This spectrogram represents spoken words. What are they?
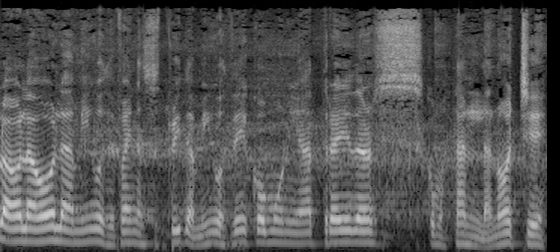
Hola, hola, hola amigos de Finance Street, amigos de Comunidad Traders, ¿cómo están en la noche?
